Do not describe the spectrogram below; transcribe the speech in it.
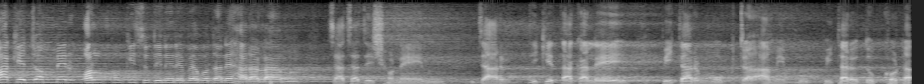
মাকে জন্মের অল্প কিছুদিনের ব্যবধানে হারালাম। চাচাজি, শোনেন, যার দিকে তাকালে পিতার মুখটা আমি পিতার দুঃখটা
